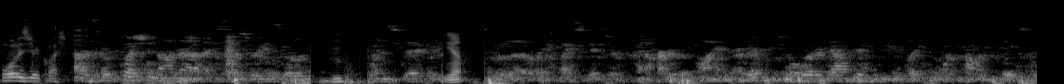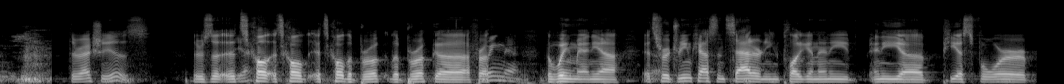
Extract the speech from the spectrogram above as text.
What was your question? Uh, so question on uh, accessories. So one stick. yep So the like fight sticks are kind of harder to find. Are there controller adapters to use like more common PlayStation? there actually is there's a it's Yeah. called it's called it's called the brook the brook uh forgot- Wingman. the wingman yeah it's for dreamcast and saturn you can plug in any any uh ps4 or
